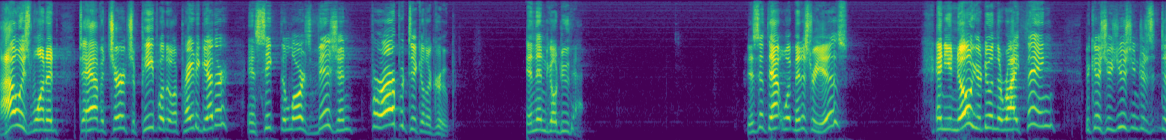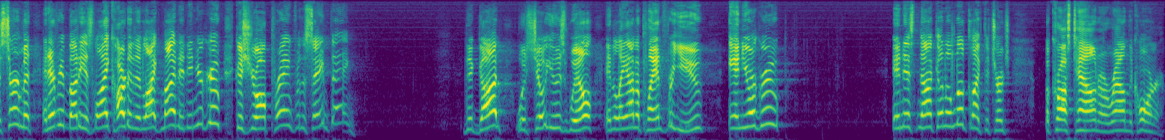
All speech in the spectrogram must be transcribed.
I always wanted to have a church of people that would pray together and seek the Lord's vision for our particular group and then go do that. Isn't that what ministry is? And you know you're doing the right thing because you're using your discernment and everybody is like hearted and like minded in your group because you're all praying for the same thing. That God would show you His will and lay out a plan for you and your group. And it's not going to look like the church across town or around the corner.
